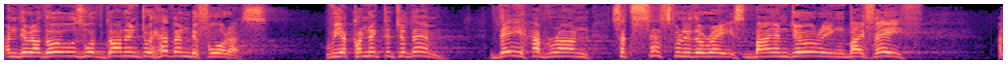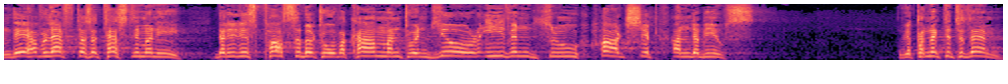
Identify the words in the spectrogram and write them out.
And there are those who have gone into heaven before us. We are connected to them. They have run successfully the race by enduring by faith. And they have left us a testimony that it is possible to overcome and to endure even through hardship and abuse. We are connected to them.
